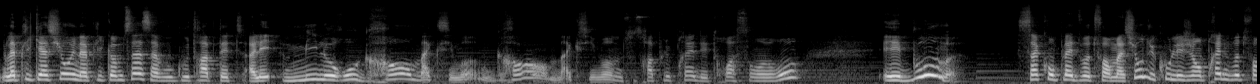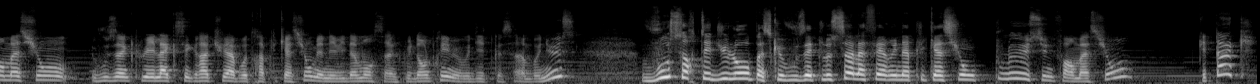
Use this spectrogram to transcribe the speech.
L'application, une appli comme ça, ça vous coûtera peut-être, allez, 1000 euros grand maximum, grand maximum, ce sera plus près des 300 euros. Et boum, ça complète votre formation. Du coup, les gens prennent votre formation, vous incluez l'accès gratuit à votre application. Bien évidemment, c'est inclus dans le prix, mais vous dites que c'est un bonus. Vous sortez du lot parce que vous êtes le seul à faire une application plus une formation. Et tac,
